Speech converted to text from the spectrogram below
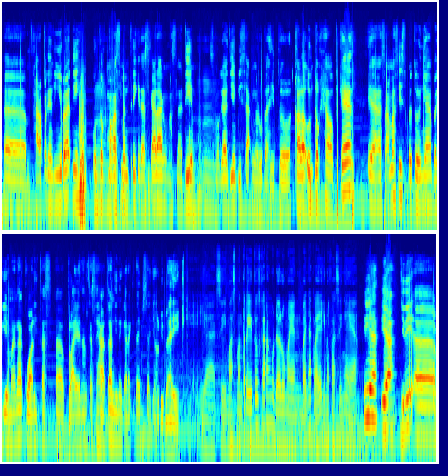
um, harapan yang tinggi banget nih untuk Hmm. Mas Menteri kita sekarang, Mas Nadiem. Mm-mm. Semoga dia bisa ngerubah itu. Kalau untuk healthcare ya sama sih sebetulnya bagaimana kualitas uh, pelayanan kesehatan di negara kita bisa jauh lebih baik. Oke, ya si Mas Menteri itu sekarang udah lumayan banyak lah ya inovasinya ya. Iya, iya. Jadi em,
